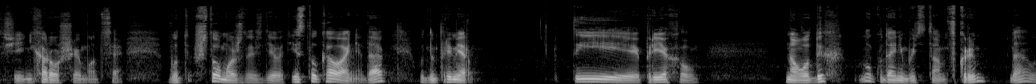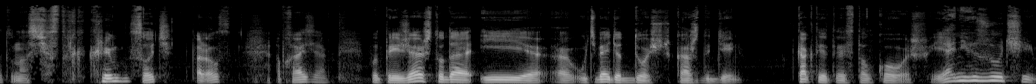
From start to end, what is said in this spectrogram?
точнее, нехорошая эмоция. Вот что можно сделать? Истолкование, да? Вот, например, ты приехал на отдых, ну, куда-нибудь там в Крым, да, вот у нас сейчас только Крым, Сочи, пожалуйста, Абхазия. Вот приезжаешь туда, и э, у тебя идет дождь каждый день. Как ты это истолковываешь? Я невезучий.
